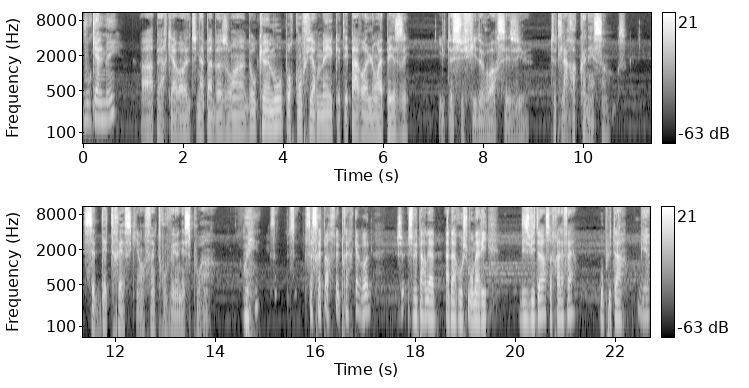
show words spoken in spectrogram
vous calmer? Ah, Père Carole, tu n'as pas besoin d'aucun mot pour confirmer que tes paroles l'ont apaisé. Il te suffit de voir ses yeux, toute la reconnaissance, cette détresse qui a enfin trouvé un espoir. Oui, ce, ce- ce serait parfait, Père Carole. Je, je vais parler à, à Barouche, mon mari. 18 heures, ça fera l'affaire? Ou plus tard? Bien.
